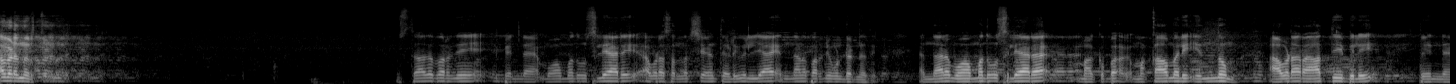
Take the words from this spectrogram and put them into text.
അവിടെ നിർത്തുന്നത് ഉസ്താദ് പറഞ്ഞ് പിന്നെ മുഹമ്മദ് മുസ്ലിയാർ അവിടെ സന്ദർശിക്കാൻ തെളിവില്ല എന്നാണ് പറഞ്ഞു കൊണ്ടിരുന്നത് എന്നാലും മുഹമ്മദ് മുസ്ലിയാരെ മക്കാമലി ഇന്നും അവിടെ റാത്തീബിൽ പിന്നെ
